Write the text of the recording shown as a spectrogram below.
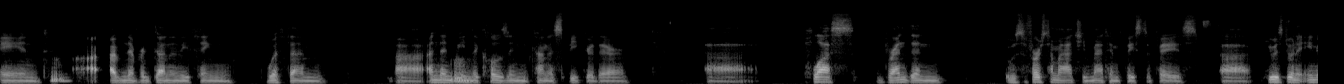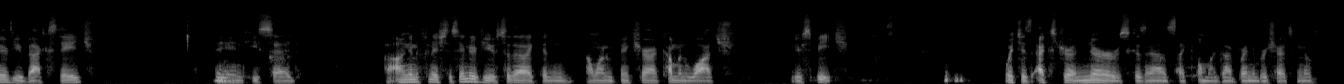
and Mm. I, I've never done anything with them. Uh, and then being the closing kind of speaker there, uh, plus Brendon it was the first time I actually met him face to face. Uh, He was doing an interview backstage, Mm. and he said, I'm going to finish this interview so that I can, I want to make sure I come and watch your speech, which is extra nerves because now it's like, oh my God, Brendon Burchard's going to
